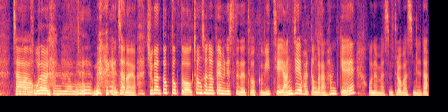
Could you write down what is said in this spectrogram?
자, 오늘 네, 괜찮아요. 주간 똑똑똑 청소년 페미니스트 네트워크 위티의 양지혜 활동가랑 함께 오늘 말씀 들어봤습니다.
